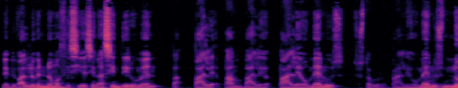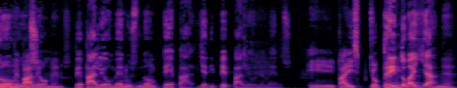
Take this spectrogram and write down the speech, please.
να επιβάλλουμε νομοθεσίες ή να συντηρούμε πα, παλαι, παμπαλαι, παλαιωμένους, σωστά που το λέω, παλαιωμένους νόμους. Πεπαλαιωμένους. Πεπαλαιωμένους νόμους. Πεπα, γιατί πεπαλαιωμένους. Ε, Πάεις πιο Πριν το παγιά. Ναι.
